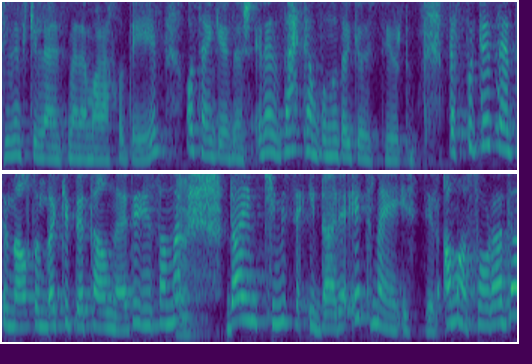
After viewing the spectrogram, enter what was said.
Sizin fikirləriniz mənə maraqlı deyil. O sənə geri dönüş. Elə zaten bunu da gözləyirdim. Bəs bu gözləntinin altındakı detal nədir? İnsanlar Hə. daim kimisə idarə etməyi istəyir, amma sonra da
